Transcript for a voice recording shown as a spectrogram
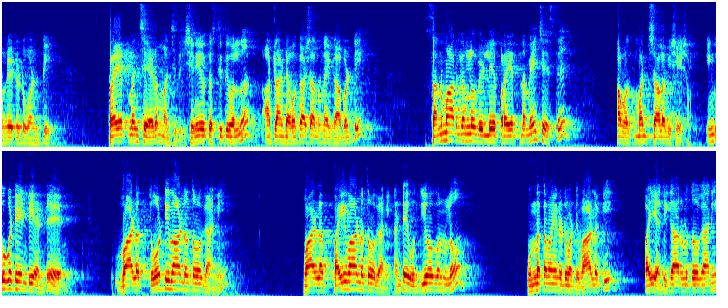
ఉండేటటువంటి ప్రయత్నం చేయడం మంచిది. శని యొక్క స్థితి వల్ల అట్లాంటి అవకాశాలు ఉన్నాయి కాబట్టి సన్మార్గంలో వెళ్ళే ప్రయత్నమే చేస్తే మంచి చాలా విశేషం. ఇంకొకటి ఏంటి అంటే వాళ్ళ తోటి వాళ్ళతో కానీ వాళ్ళ పై వాళ్ళతో కానీ అంటే ఉద్యోగంలో ఉన్నతమైనటువంటి వాళ్ళకి పై అధికారులతో కానీ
